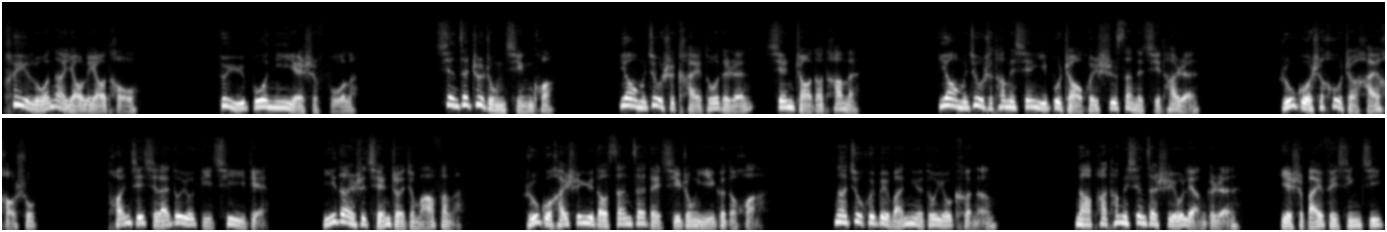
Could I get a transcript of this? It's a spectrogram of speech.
佩罗娜摇了摇头，对于波尼也是服了。现在这种情况。要么就是凯多的人先找到他们，要么就是他们先一步找回失散的其他人。如果是后者还好说，团结起来都有底气一点；一旦是前者就麻烦了。如果还是遇到三灾得其中一个的话，那就会被完虐都有可能。哪怕他们现在是有两个人，也是白费心机。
